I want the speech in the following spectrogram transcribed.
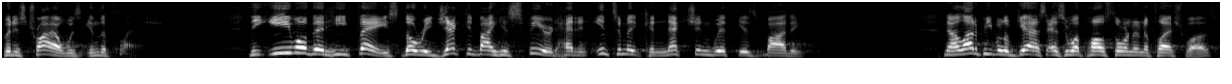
but his trial was in the flesh. The evil that he faced, though rejected by his spirit, had an intimate connection with his body. Now, a lot of people have guessed as to what Paul's thorn in the flesh was.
